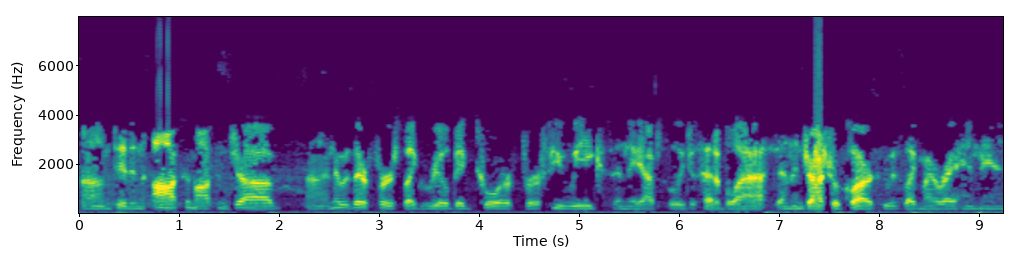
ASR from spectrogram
Um, did an awesome awesome job. Uh, and it was their first like real big tour for a few weeks, and they absolutely just had a blast. And then Joshua Clark, who was like my right hand man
